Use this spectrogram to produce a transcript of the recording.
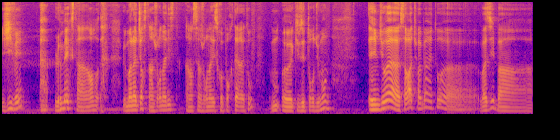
J'y vais. Le mec, c'était un, le manager, c'était un journaliste, un ancien journaliste reporter et tout, euh, qui faisait le tour du monde. Et il me dit, ouais, ça va, tu vas bien et tout. euh, vas-y, ben,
